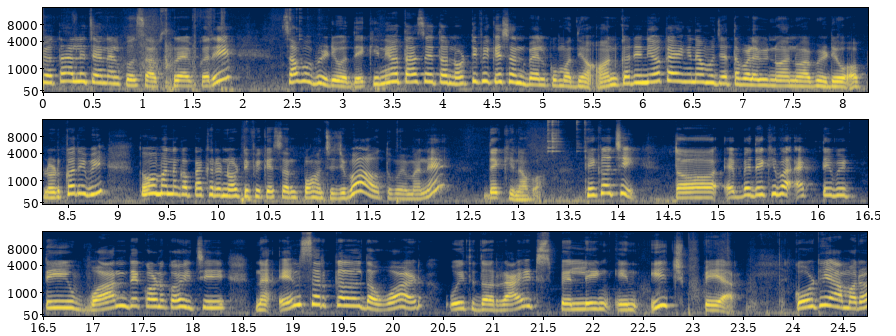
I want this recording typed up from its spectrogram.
तो चैनल को सब्सक्राइब कर सब भिड देखनी और सहित तो नोटिफिकेसन बेल कुन करनी कहीं मुझे जिते भी नुआ नुआ भिड अपलोड करी तुम मानते नोटिफिकेसन पहुँचीज आमे मैने देखनेब ठीक अच्छे तो ये देखा एक्टिविटी वन कौन कही circle the word with the right spelling in each pair कौटी आमर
